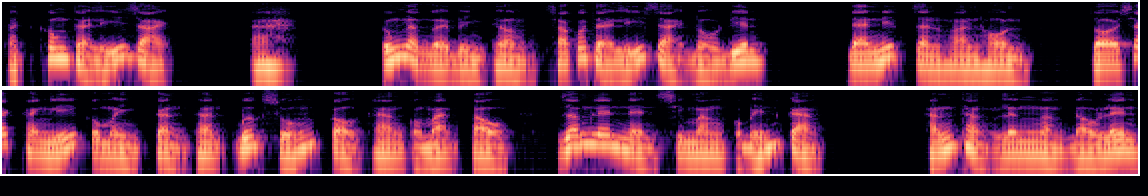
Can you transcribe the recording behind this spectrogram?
Thật không thể lý giải. À, đúng là người bình thường, sao có thể lý giải đồ điên? Dennis dần hoàn hồn, rồi xách hành lý của mình cẩn thận bước xuống cầu thang của mạn tàu, dẫm lên nền xi măng của bến cảng. Hắn thẳng lưng ngẩng đầu lên,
